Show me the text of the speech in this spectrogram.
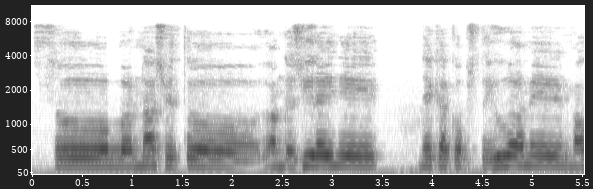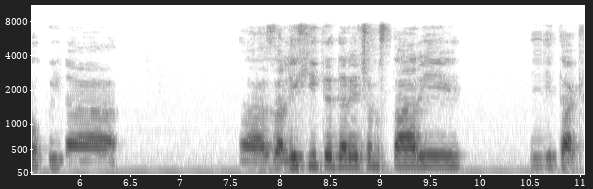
со нашето ангажирање некако обстојуваме малку и на, на залихите, да речам, стари и така.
